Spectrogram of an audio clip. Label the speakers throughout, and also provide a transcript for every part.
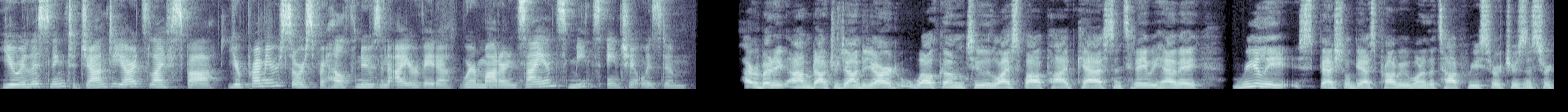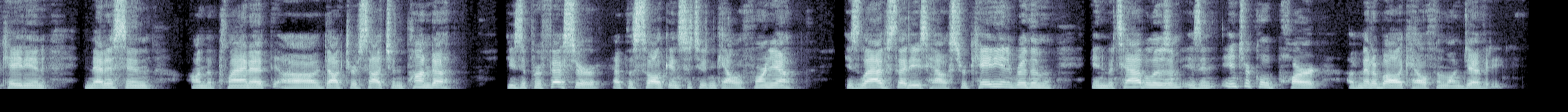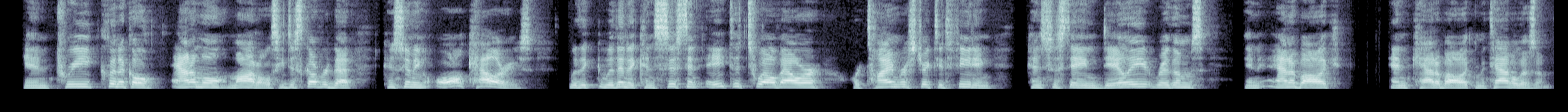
Speaker 1: You are listening to John Douillard's Life Spa, your premier source for health news and Ayurveda, where modern science meets ancient wisdom.
Speaker 2: Hi, everybody. I'm Dr. John Douillard. Welcome to the Life Spa podcast. And today we have a really special guest, probably one of the top researchers in circadian medicine on the planet, uh, Dr. Sachin Panda. He's a professor at the Salk Institute in California. His lab studies how circadian rhythm in metabolism is an integral part of metabolic health and longevity. In preclinical animal models, he discovered that consuming all calories within a consistent 8 to 12 hour or time restricted feeding can sustain daily rhythms in anabolic and catabolic metabolism.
